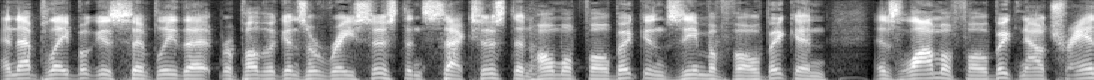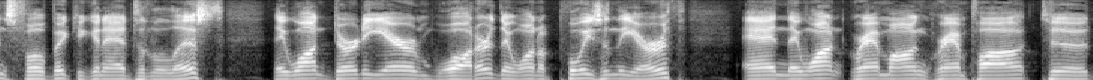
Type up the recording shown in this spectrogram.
And that playbook is simply that Republicans are racist and sexist and homophobic and xenophobic and Islamophobic, now transphobic, you can add to the list. They want dirty air and water. They want to poison the earth, and they want grandma and grandpa to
